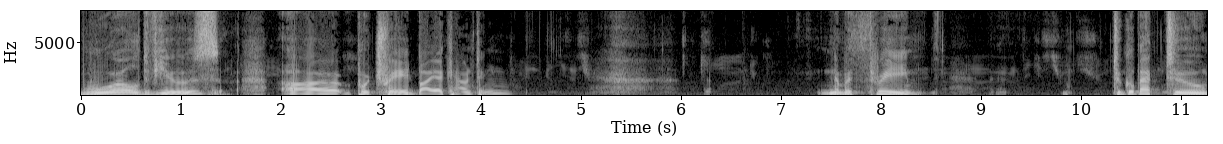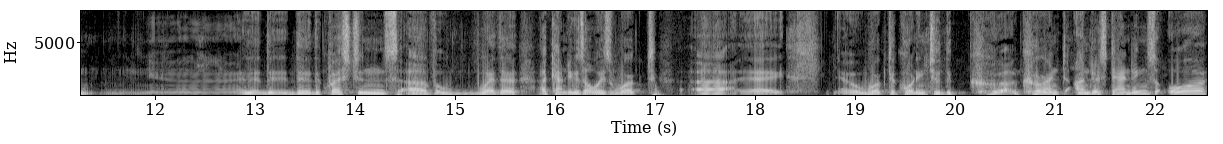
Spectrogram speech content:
worldviews are portrayed by accounting? Number three, to go back to the, the, the, questions of whether accounting has always worked uh, uh, worked according to the cu current understandings, or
